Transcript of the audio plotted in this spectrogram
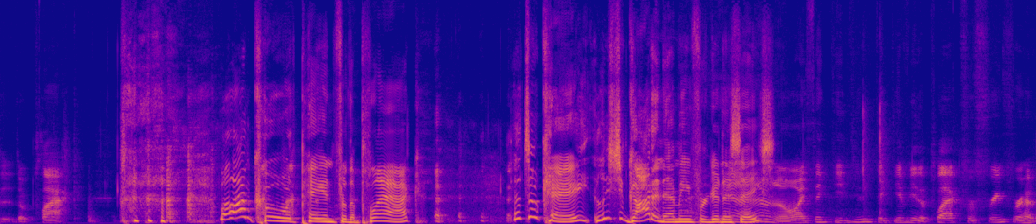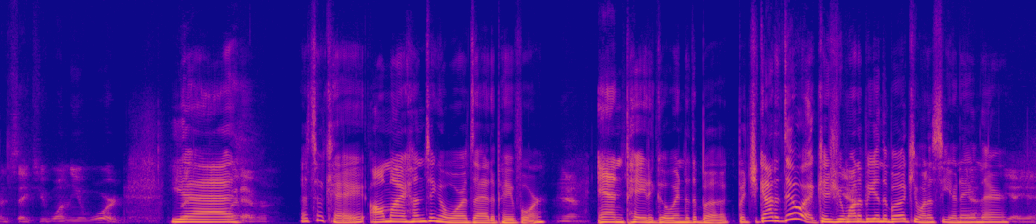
the, the plaque. Well, I'm cool with paying for the plaque. That's okay. At least you got an Emmy, for goodness Yeah, I sakes. don't know. I think you didn't they give you the plaque for free for heaven's sakes. You won the award. But Yeah, Whatever. that's okay. All my hunting awards I had to pay for Yeah. and pay to go into the book. But you got to do it because you Yeah. want to be in the book. You want to see your name there. Yeah, yeah, yeah.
